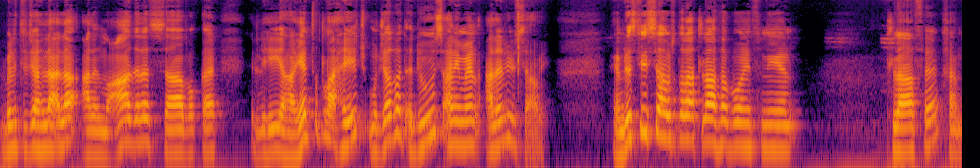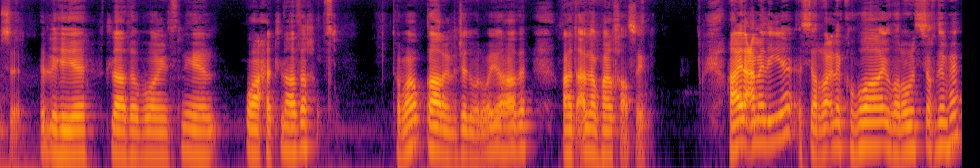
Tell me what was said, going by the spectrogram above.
بالاتجاه الأعلى على المعادلة السابقة اللي هي هاي. تطلع هيك مجرد أدوس على اليمين على اللي يساوي. يوم دست يساوي طلع ثلاثة point اثنين ثلاثة خمسة اللي هي ثلاثة point اثنين واحد ثلاثة تمام؟ قارن الجدول ويا هذا راح أتعلم هاي الخاصية. هاي العملية تسرع لك هواي ضروري تستخدمها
